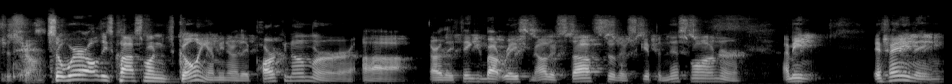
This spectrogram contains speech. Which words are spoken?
just. So where are all these class ones going? I mean, are they parking them or uh, are they thinking about racing other stuff? So they're skipping this one, or I mean, if anything,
